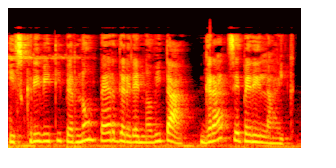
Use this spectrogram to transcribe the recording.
Iscriviti per non perdere le novità, grazie per il like.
